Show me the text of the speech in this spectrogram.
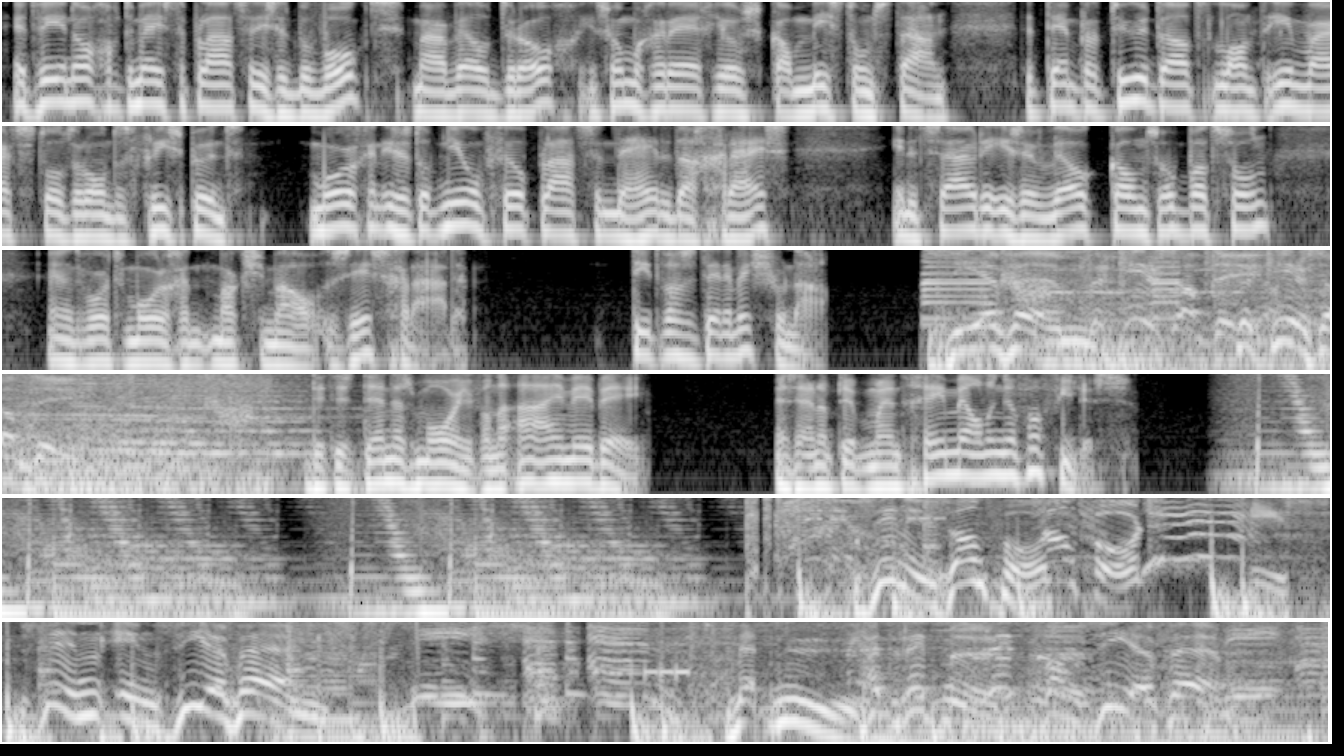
Het weer nog. Op de meeste plaatsen is het bewolkt, maar wel droog. In sommige regio's kan mist ontstaan. De temperatuur daalt landinwaarts tot rond het vriespunt. Morgen is het opnieuw op veel plaatsen de hele dag grijs... In het zuiden is er wel kans op wat zon. En het wordt morgen maximaal 6 graden. Dit was het NMS Journaal. ZFM, verkeersupdate. verkeersupdate. Dit is Dennis Mooij van de ANWB. Er zijn op dit moment geen meldingen van files. Zin in Zandvoort, Zandvoort is zin in ZFM. ZFM. Met nu het ritme, ritme. van ZFM.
